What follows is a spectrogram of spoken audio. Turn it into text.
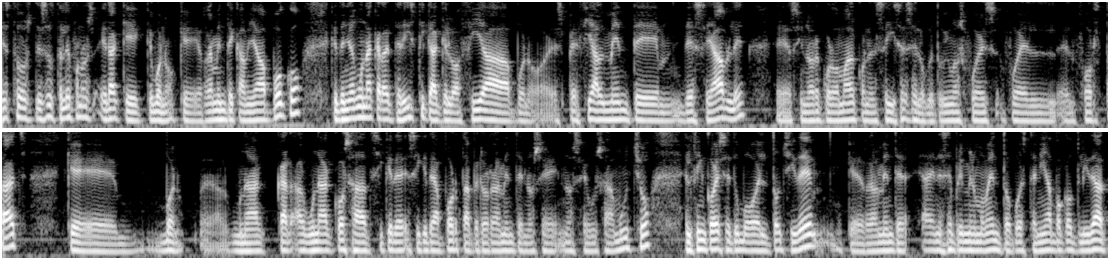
estos, de esos teléfonos era que, bueno, que realmente cambiaba poco, que tenía alguna característica que lo hacía, bueno, especialmente deseable. Eh, si no recuerdo mal, con el 6S lo que tuvimos fue, fue el, Force Touch, que, bueno, alguna, alguna cosa sí que, te, sí que te aporta, pero realmente no se, no se usa mucho. El 5S tuvo el Touch ID, que realmente en ese primer momento pues tenía poca utilidad,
